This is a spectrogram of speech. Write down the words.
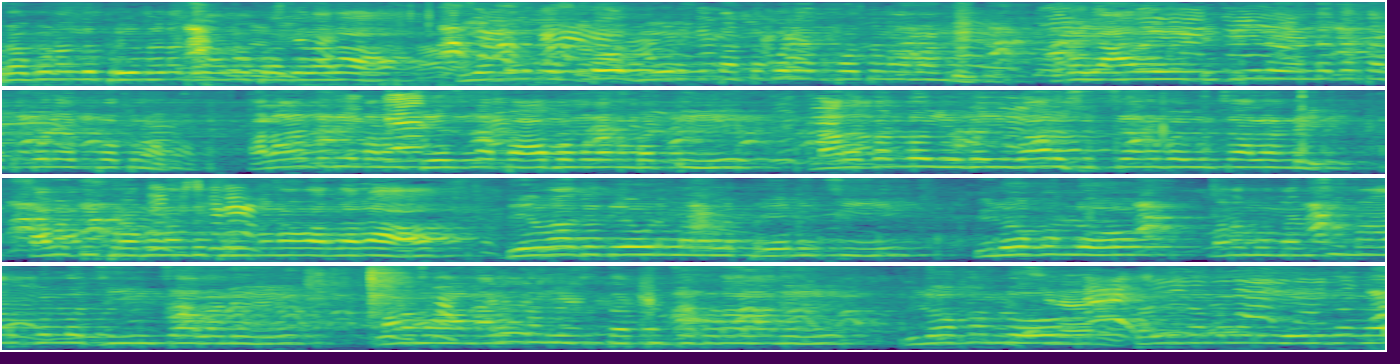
ప్రభునందు ప్రియమైన గ్రామ ప్రజలరా ఈ ఎండలకు ఎంతో వేడికి తట్టుకోలేకపోతున్నామండి. ఒక యాభై డిగ్రీల ఎండకి తట్టుకోలేకపోతున్నాం. అలాంటిది మనం చేసిన పాపములను బట్టి నరకంలో యుగ యుగాలు శిక్ష అనుభవించాలండి. కాబట్టి ప్రభునందు ప్రేమిన వాళ్ళరా దేవాది దేవుడు మనల్ని ప్రేమించి ఈ లోకంలో మనము మంచి మార్గంలో జీవించాలని మనము ఆ నరకం నుంచి తప్పించబడాలని ఈ లోకంలో తల్లిదండ్రులను ఏ విధంగా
